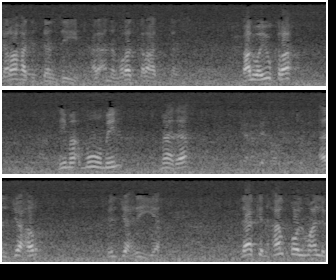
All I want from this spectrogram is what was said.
كراهة التنزيه على أن المراد كراهة التنزيه. قال ويكره لمأموم ماذا؟ الجهر بالجهرية. لكن هل قول المؤلف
